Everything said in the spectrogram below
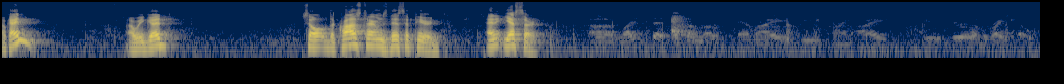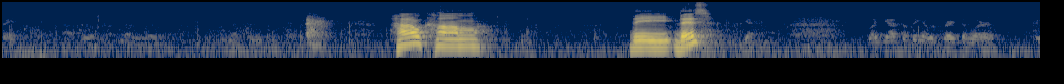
Okay? Are we good? So the cross terms disappeared. And yes, sir. Uh, why is it that sum of mi v prime i is zero on the right of the equation and not zero on the left equation? How come the this? Yes. Like you have something that looks very similar to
